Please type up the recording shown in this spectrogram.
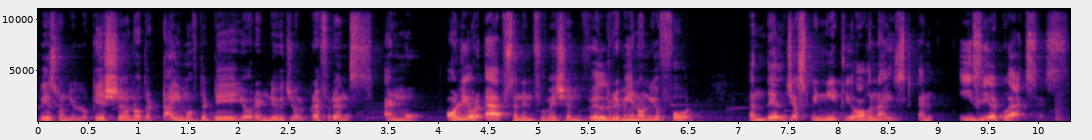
based on your location or the time of the day, your individual preference, and more. All your apps and information will remain on your phone and they'll just be neatly organized and easier to access.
